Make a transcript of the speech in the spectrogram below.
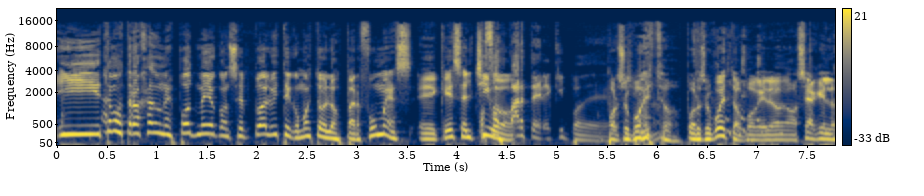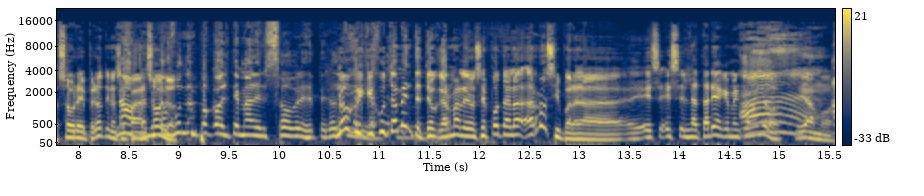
Y estamos trabajando un spot medio conceptual, ¿viste? Como esto de los perfumes, eh, que es el Vos chivo. sos parte del equipo de. Por supuesto, por supuesto, porque lo- o sea que los sobres de perote no, se No, pagan pero me solos. confunde un poco el tema del sobre de Perotti. No, que, que justamente tengo que armarle los spots a, la- a Rossi para. es- Esa es la tarea que me encomendó, Ah. digamos.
